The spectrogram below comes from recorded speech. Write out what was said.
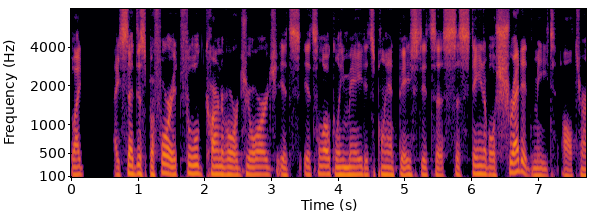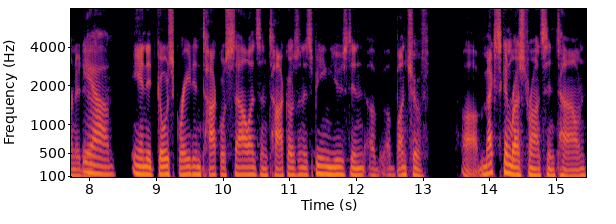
like I said this before. It fooled Carnivore George. It's it's locally made. It's plant based. It's a sustainable shredded meat alternative. Yeah. And it goes great in taco salads and tacos, and it's being used in a, a bunch of uh, Mexican restaurants in town.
